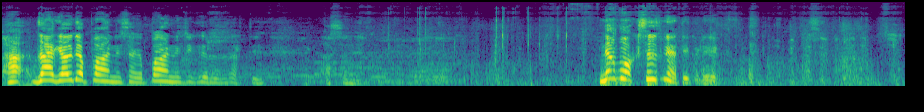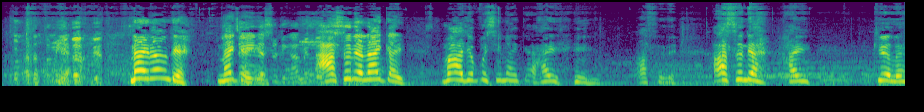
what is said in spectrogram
हा जाग्यावर द्या पाणी सगळं. पाण्याची गरज राहते. असं नाही. बॉक्सच न्या तिकडे. नाही राहून दे. नाही काय असू द्या नाही काय माझ्यापाशी नाही काय हाय. असू द्या असू द्या. हाय. केलं.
